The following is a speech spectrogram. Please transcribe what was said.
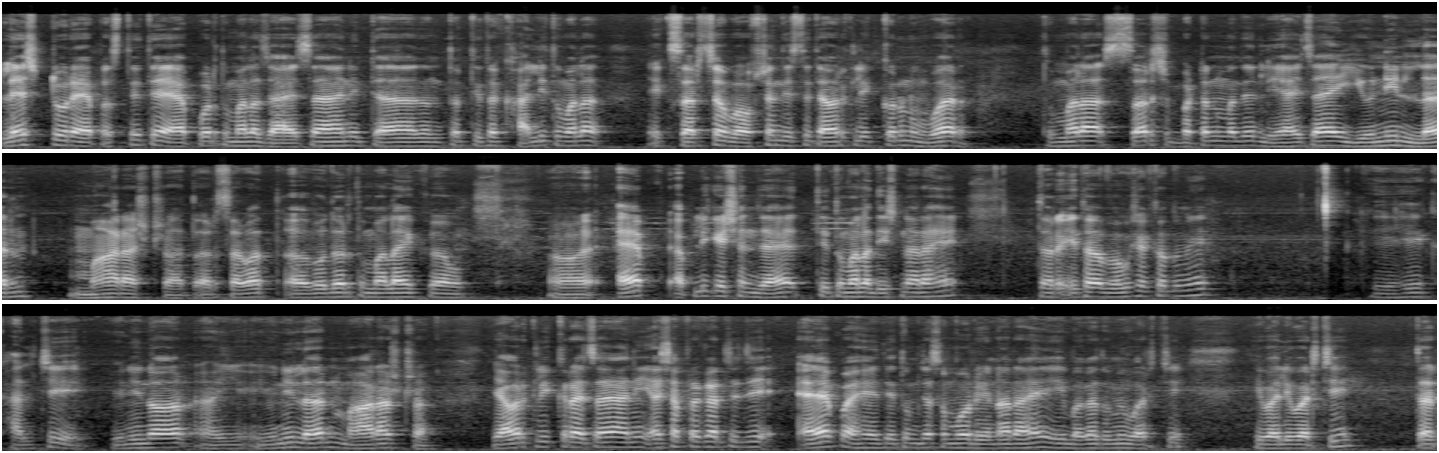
प्ले स्टोर ॲप असते त्या ॲपवर तुम्हाला जायचं आहे आणि त्यानंतर तिथं खाली तुम्हाला एक सर्च ऑप्शन दिसते त्यावर क्लिक करून वर तुम्हाला सर्च बटनमध्ये लिहायचं आहे युनि लर्न महाराष्ट्र तर सर्वात अगोदर तुम्हाला एक ॲप ॲप्लिकेशन जे आहे ते तुम्हाला दिसणार आहे. तर इथं बघू शकता तुम्ही हे खालचे युनिनॉर युनिलर्न महाराष्ट्र यावर क्लिक करायचं आहे आणि अशा प्रकारचे जे ॲप आहे ते तुमच्यासमोर येणार आहे. ही बघा तुम्ही वरची ही वाली वरची. तर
